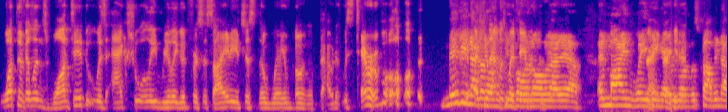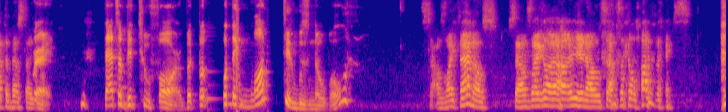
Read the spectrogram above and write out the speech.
what the villains wanted was actually really good for society. It's just the way of going about it was terrible. Maybe not killing that was people and all of that, yeah. And mind waving right, right, everyone was probably not the best idea. Right. That's a bit too far, but but what they wanted was noble. Sounds like Thanos. Sounds like uh, you know. Sounds like a lot of things.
